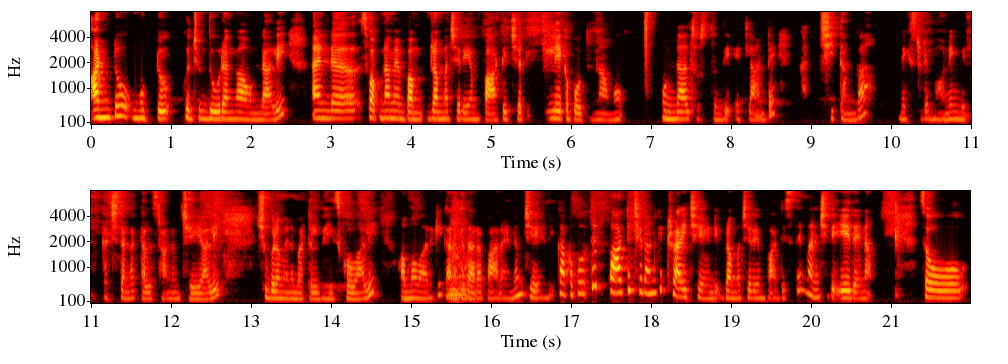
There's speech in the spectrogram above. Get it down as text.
అంటు ముట్టు కొంచెం దూరంగా ఉండాలి. అండ్ స్వప్న మేము బ్రహ్మచర్యం పాటించ లేకపోతున్నాము. ఉండాల్సి వస్తుంది. ఎట్లా అంటే ఖచ్చితంగా నెక్స్ట్ డే మార్నింగ్ మీరు ఖచ్చితంగా తలస్నానం చేయాలి. శుభ్రమైన బట్టలు వేసుకోవాలి. అమ్మవారికి కనకదార పారాయణం చేయండి. కాకపోతే పాటించడానికి ట్రై చేయండి. బ్రహ్మచర్యం పాటిస్తే మంచిది ఏదైనా. సో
